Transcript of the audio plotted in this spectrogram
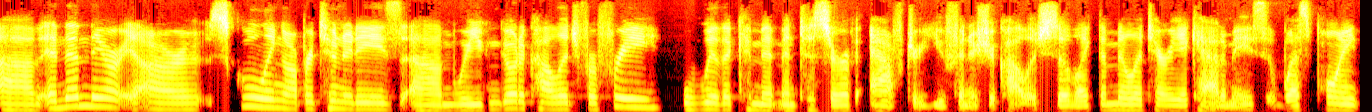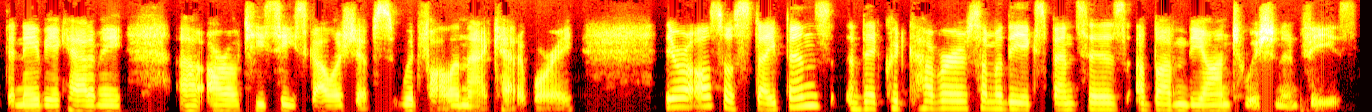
Um, and then there are schooling opportunities um, where you can go to college for free with a commitment to serve after you finish your college. So, like the military academies, West Point, the Navy Academy, uh, ROTC scholarships would fall in that category. There are also stipends that could cover some of the expenses above and beyond tuition and fees.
